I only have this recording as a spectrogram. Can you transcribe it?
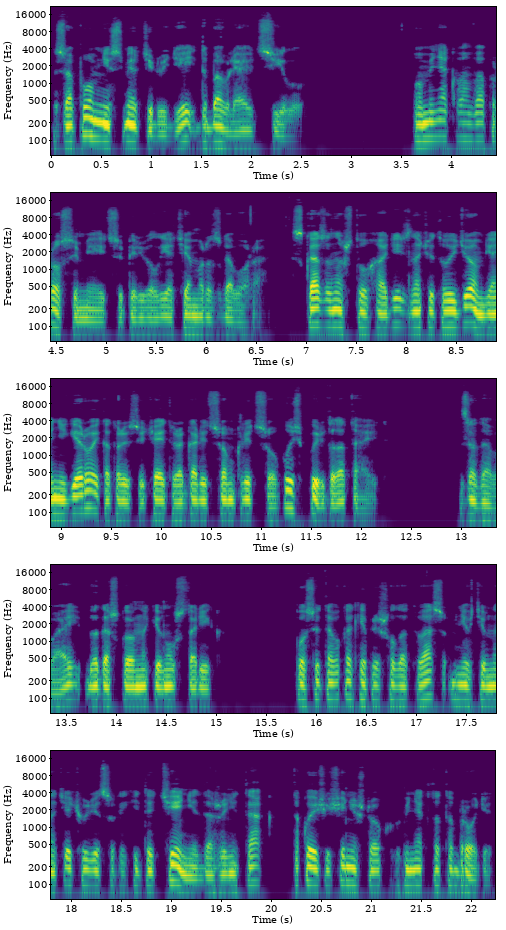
Запомни, смерти людей добавляют силу. «У меня к вам вопрос имеется», — перевел я тему разговора. «Сказано, что уходить, значит уйдем. Я не герой, который встречает врага лицом к лицу. Пусть пыль глотает». «Задавай», — благосклонно кивнул старик. «После того, как я пришел от вас, мне в темноте чудятся какие-то тени, даже не так. Такое ощущение, что вокруг меня кто-то бродит».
